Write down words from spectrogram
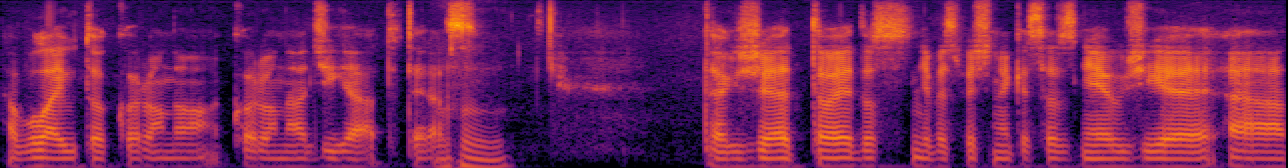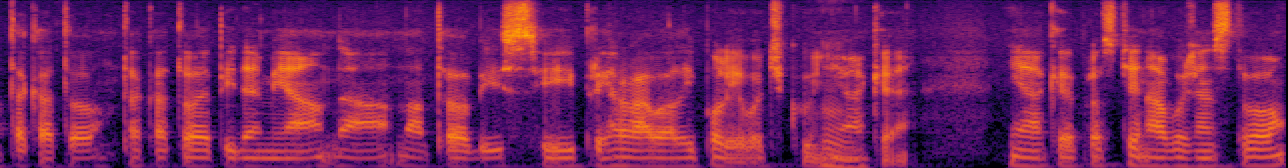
a volajú to korona, korona džihad teraz. Uh-huh. Takže to je dosť nebezpečné, keď sa zneužije a, takáto, takáto epidémia na, na to, aby si prihrávali polievočku uh-huh. nejaké, nejaké proste náboženstvo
